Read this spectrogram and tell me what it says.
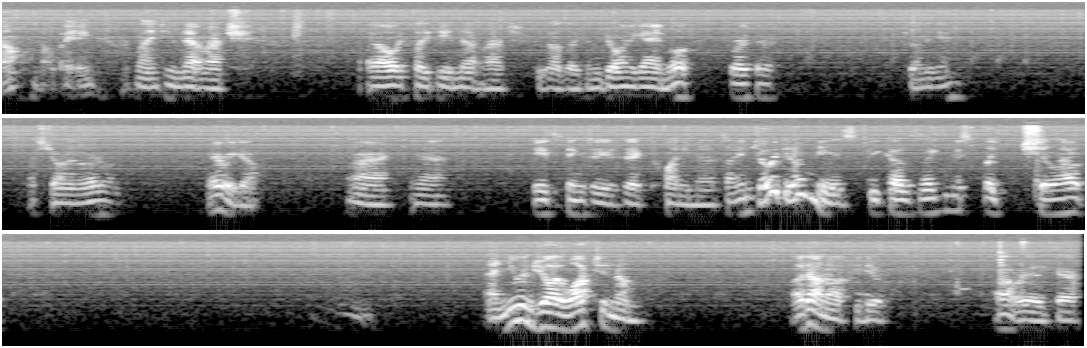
no, I'm not waiting. We're playing Team Deathmatch. I always play Team Deathmatch because I can join a game. Look, right there. Join the game. Let's join another one. There we go. Alright, yeah. These things are usually like 20 minutes. I enjoy doing these because they can just like chill out and you enjoy watching them. I don't know if you do. I don't really care.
